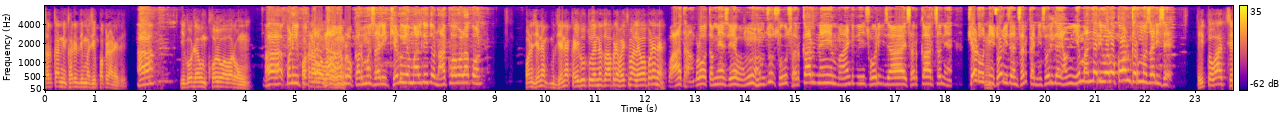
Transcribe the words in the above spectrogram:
સરકારની ખરીદીમાં જે પકડાણી હતી. એ ગોડાઉન ખોલવા વાળો હું પણ એ પકડાવવા ના કર્મચારી ખેડૂએ માલ દીધો નાખવા વાળા કોણ? પણ જેને જેને કર્યું હતું એને તો આપણે વચમાં લેવા પડે ને. વાત સાંભળો તમે જે હું સમજુ છું સરકારને માંડવી છોરી જાય સરકાર છે ને ખેડૂતની ચોરી જાય ને સરકારની ચોરી જાય ઈમાનદારી વાળો કોણ કર્મચારી છે? એ તો વાત છે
